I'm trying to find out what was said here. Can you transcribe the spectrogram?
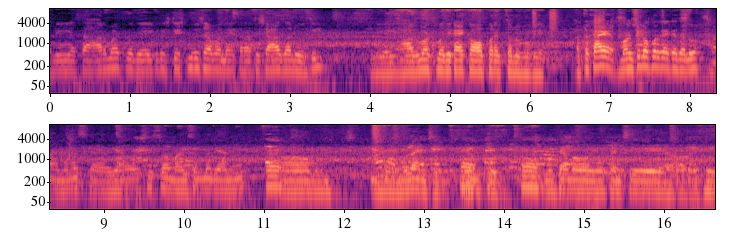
आणि आता आरमार्टमध्ये इकडे स्टेशनरी सामान आहे कारण आता शाळा चालू होतील. आणि आरमार्टमध्ये काय काय ऑफर आहेत चालू बघूया. आता काय मान्सून ऑफर काय काय चालू? हा नमस्कार. या वर्षीचा मान्सूनमध्ये आम्ही मुलांचे रेनकोट. मोठ्या लोकांचे हे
